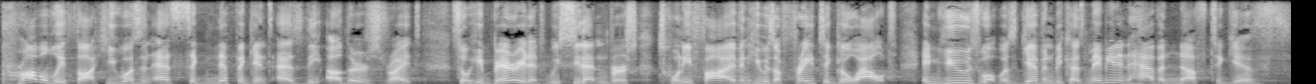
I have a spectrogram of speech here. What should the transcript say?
probably thought he wasn't as significant as the others, right? So he buried it. We see that in verse 25, and he was afraid to go out and use what was given because maybe he didn't have enough to give.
